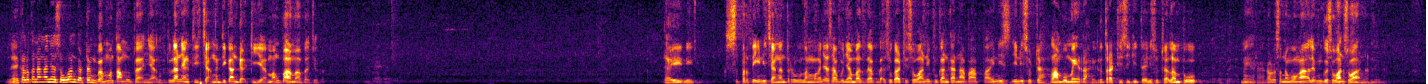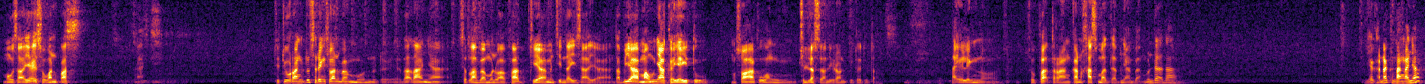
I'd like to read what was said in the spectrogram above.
Nah, kalau kenangannya suan kadang Mbah tamu banyak. Kebetulan yang dijak ngendikan ndak dia. Mau paham apa coba? Nah ini seperti ini jangan terulang. Makanya saya punya madhab gak suka disowani bukan karena apa-apa. Ini ini sudah lampu merah. Itu tradisi kita ini sudah lampu merah. Kalau seneng wong alim gue sowan sowanan. Mau saya ya sowan pas Jadi orang itu sering sowan bangun. Tak tanya. Setelah bangun wafat dia mencintai saya. Tapi ya maunya gaya itu. Masa aku wong jelas aliran kita itu tak. Tak eling no. Coba terangkan khas madhabnya Mbah Mun tidak tahu. Ya karena kenangannya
